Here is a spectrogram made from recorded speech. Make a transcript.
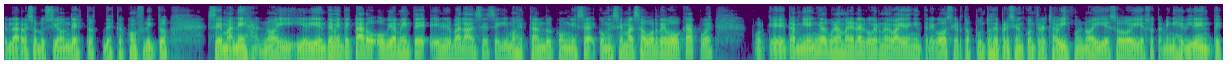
la resolución de estos, de estos conflictos se manejan, ¿no? Y, evidentemente, claro, obviamente en el balance seguimos estando con, esa, con ese mal sabor de boca, pues, porque también de alguna manera el gobierno de Biden entregó ciertos puntos de presión contra el chavismo, ¿no? Y eso, y eso también es evidente.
